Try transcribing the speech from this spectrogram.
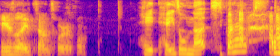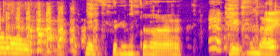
Hazelite sounds horrible. Ha- hazelnuts, perhaps. Oh, Jacinta. Hazelnuts, I'm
